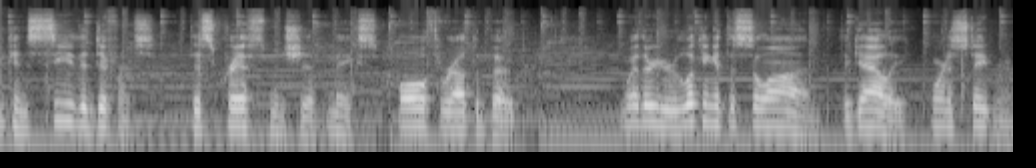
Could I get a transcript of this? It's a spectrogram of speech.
You can see the difference this craftsmanship makes all throughout the boat. Whether you're looking at the salon, the galley, or in a stateroom.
